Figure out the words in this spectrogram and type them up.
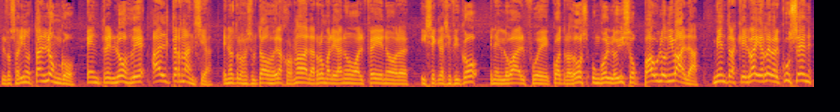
el rosarino tan longo entre los de alternancia. En otros resultados de la jornada, la Roma le ganó al Feyenoord y se clasificó. En el global fue 4 a 2. Un gol lo hizo Paulo Dybala, mientras que el Bayer Leverkusen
